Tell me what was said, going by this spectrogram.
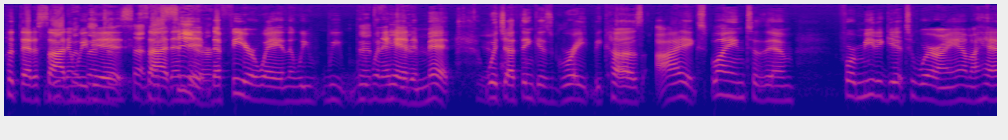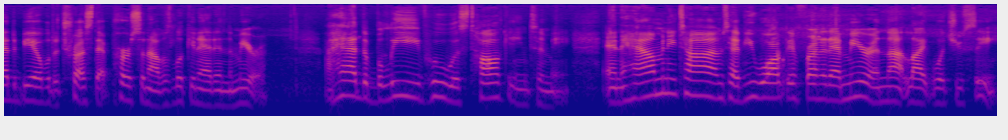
put that aside and we did the side, and fear. did the fear away, and then we we, we went ahead and met, which I think is great because I explained to them, for me to get to where I am, I had to be able to trust that person I was looking at in the mirror. I had to believe who was talking to me. And how many times have you walked in front of that mirror and not like what you see?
